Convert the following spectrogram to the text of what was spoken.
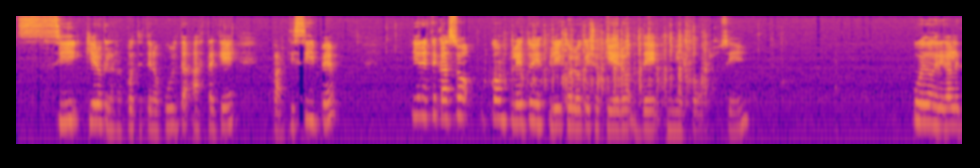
si quiero que las respuestas estén ocultas hasta que participe y en este caso completo y explico lo que yo quiero de mi foro. ¿sí? Puedo agregarle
